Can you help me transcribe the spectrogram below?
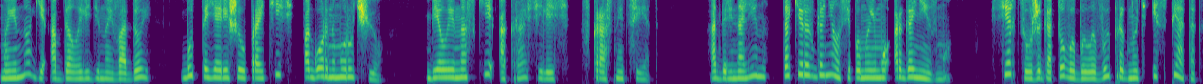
Мои ноги обдало ледяной водой, будто я решил пройтись по горному ручью. Белые носки окрасились в красный цвет. Адреналин так и разгонялся по моему организму. Сердце уже готово было выпрыгнуть из пяток,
